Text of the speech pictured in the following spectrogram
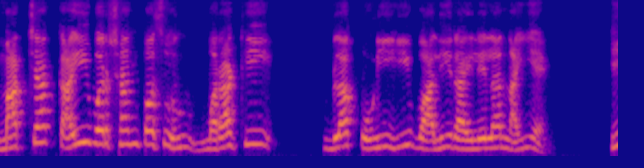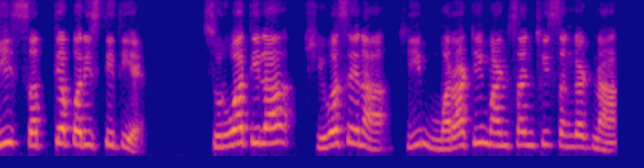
मागच्या काही वर्षांपासून मराठीला कोणीही वाली राहिलेला नाहीये. ही सत्य परिस्थिती आहे. सुरुवातीला शिवसेना ही मराठी माणसांची संघटना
